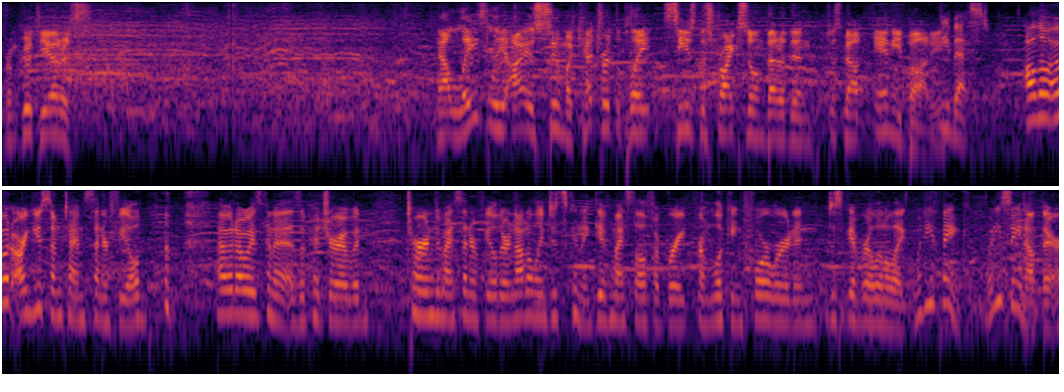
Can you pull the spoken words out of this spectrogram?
from Gutierrez. Now, lazily, I assume a catcher at the plate sees the strike zone better than just about anybody. The best. Although I would argue sometimes center field. I would always kind of, as a pitcher, I would turn to my center fielder, not only just kind of give myself a break from looking forward and just give her a little like, what do you think? What are you seeing out there?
